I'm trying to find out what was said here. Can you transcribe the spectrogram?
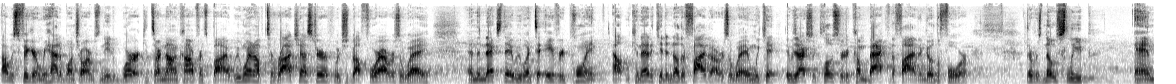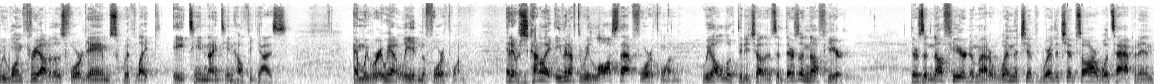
I was figuring we had a bunch of arms that needed work. It's our non conference bye. We went up to Rochester, which is about four hours away. And the next day we went to Avery Point out in Connecticut, another five hours away. And we came, it was actually closer to come back the five and go the four. There was no sleep. And we won three out of those four games with like 18, 19 healthy guys. And we, were, we had a lead in the fourth one. And it was just kind of like, even after we lost that fourth one, we all looked at each other and said, there's enough here. There's enough here, no matter when the chip, where the chips are, what's happening,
